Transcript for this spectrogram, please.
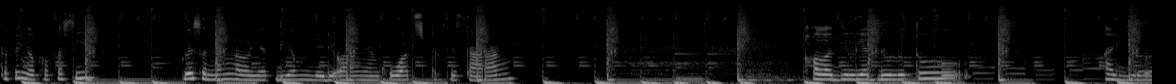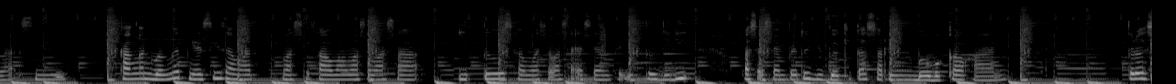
Tapi nggak apa-apa sih. Gue seneng ngelihat dia menjadi orang yang kuat seperti sekarang. Kalau dilihat dulu tuh ah gila sih. Kangen banget gak sih sama masa sama masa-masa itu sama masa-masa SMP itu? Jadi pas SMP tuh juga kita sering bawa bekal kan. Terus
